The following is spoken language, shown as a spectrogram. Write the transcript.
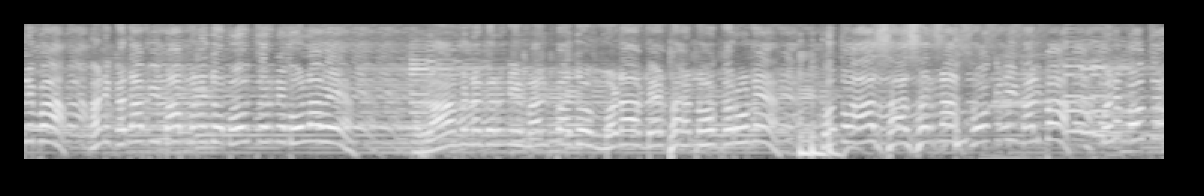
માલિપા. અને કદાપી બાપ મને તો બહુતર ને બોલાવે. રામનગરની માલપા તો મડા બેઠા ન કરું ને તો આ સાસરના શોકની માલપા. મને બહુચર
